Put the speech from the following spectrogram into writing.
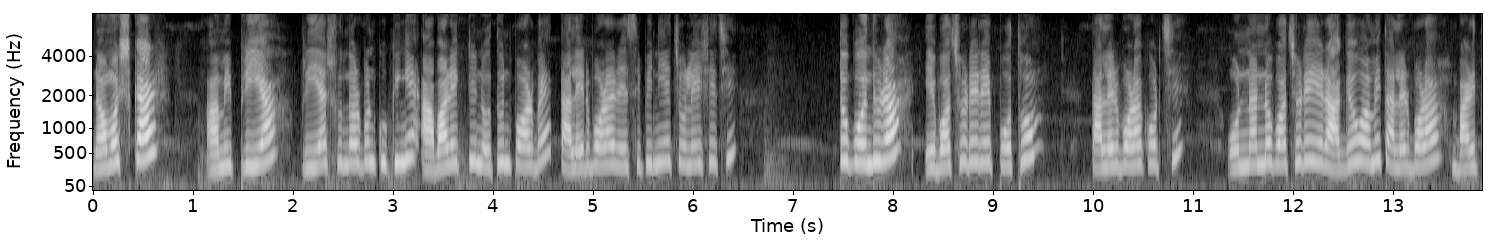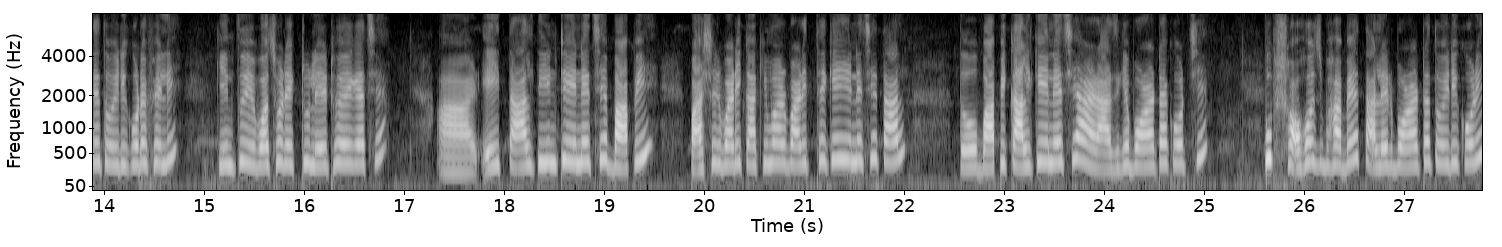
নমস্কার, আমি প্রিয়া। প্রিয়া সুন্দরবন কুকিংয়ে আবার একটি নতুন পর্বে তালের বড়া রেসিপি নিয়ে চলে এসেছি। তো বন্ধুরা এবছরের এ প্রথম তালের বড়া করছি। অন্যান্য বছরে এর আগেও আমি তালের বড়া বাড়িতে তৈরি করে ফেলি, কিন্তু এবছর একটু লেট হয়ে গেছে। আর এই তাল তিনটে এনেছে বাপি, পাশের বাড়ি কাকিমার বাড়ির থেকেই এনেছে তাল। তো বাপি কালকে এনেছে আর আজকে বড়াটা করছি। খুব সহজভাবে তালের বড়াটা তৈরি করি।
